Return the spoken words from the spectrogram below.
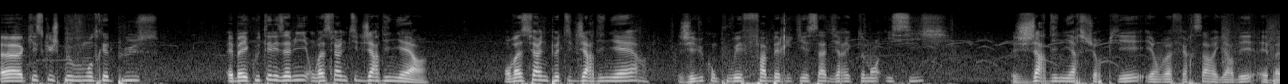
Euh, qu'est-ce que je peux vous montrer de plus? Eh bah écoutez les amis, on va se faire une petite jardinière. On va se faire une petite jardinière. J'ai vu qu'on pouvait fabriquer ça directement ici. Jardinière sur pied. Et on va faire ça, regardez. Et eh bah,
